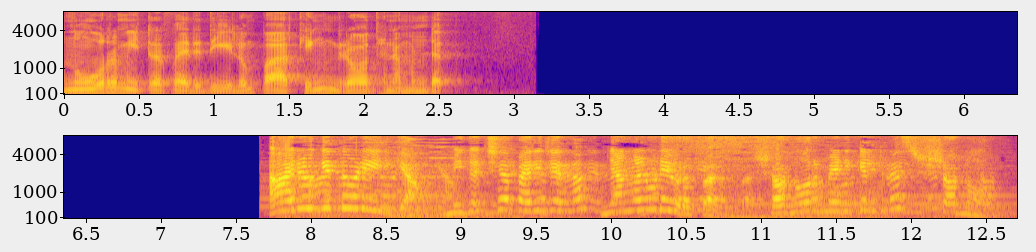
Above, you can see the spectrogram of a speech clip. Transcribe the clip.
നൂറ് മീറ്റർ പരിധിയിലും പാർക്കിംഗ് നിരോധനമുണ്ട്. ആരോഗ്യത്തോടെ ഇരിക്കാം. മികച്ച പരിചരണം ഞങ്ങളുടെ ഉറപ്പ്. Shoranur medical trust Shoranur.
